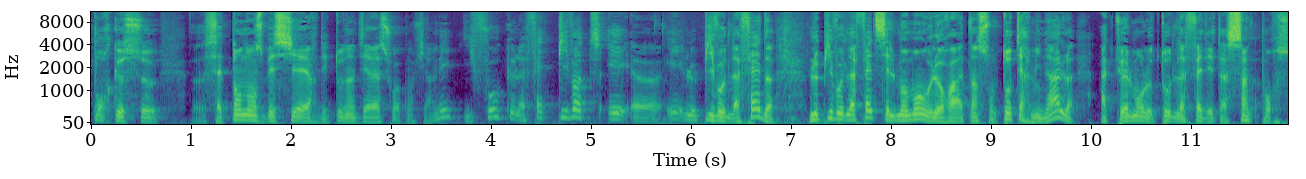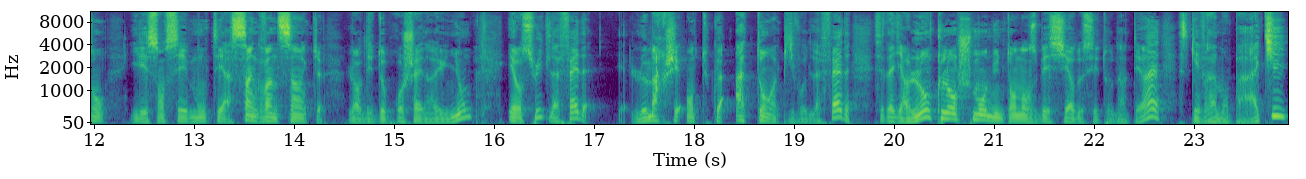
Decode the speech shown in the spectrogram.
pour que ce, cette tendance baissière des taux d'intérêt soit confirmée, il faut que la Fed pivote. Et, euh, le pivot de la Fed, le pivot de la Fed, c'est le moment où elle aura atteint son taux terminal. Actuellement, le taux de la Fed est à 5%. Il est censé monter à 5,25 lors des deux prochaines réunions. Et ensuite, la Fed le marché en tout cas attend un pivot de la Fed, c'est-à-dire l'enclenchement d'une tendance baissière de ces taux d'intérêt, ce qui est vraiment pas acquis.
